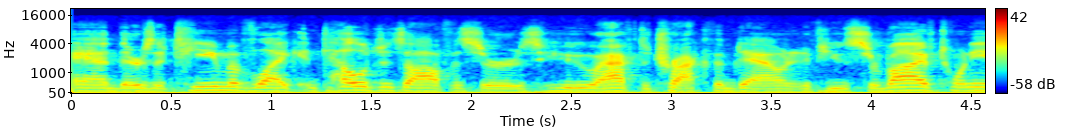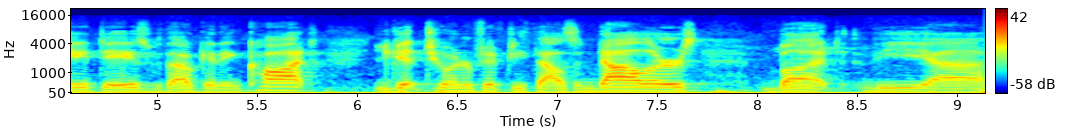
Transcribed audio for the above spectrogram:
and there's a team of like intelligence officers who have to track them down. And if you survive 28 days without getting caught you get $250000 but the uh,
